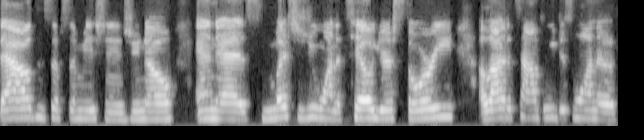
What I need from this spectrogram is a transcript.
thousands of submissions, you know, and as much as you want to tell your story, a lot of times we just want to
